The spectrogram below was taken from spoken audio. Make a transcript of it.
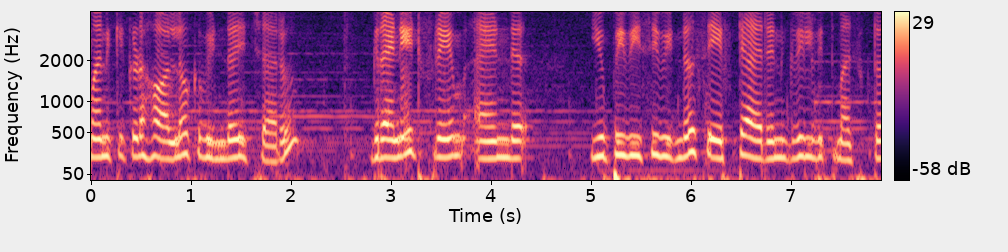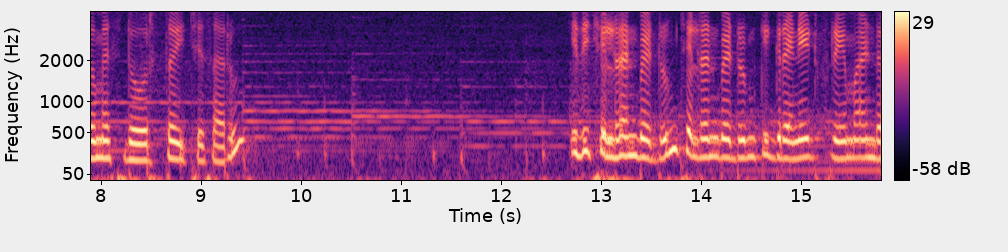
మనకి ఇక్కడ హాల్లో ఒక విండో ఇచ్చారు. Granite frame and UPVC window safety iron grill with mosquito mesh డోర్స్తో ఇచ్చేశారు. ఇది చిల్డ్రన్ బెడ్రూమ్. చిల్డ్రన్ బెడ్రూమ్కి granite frame and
